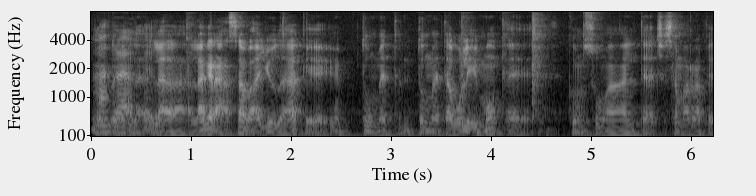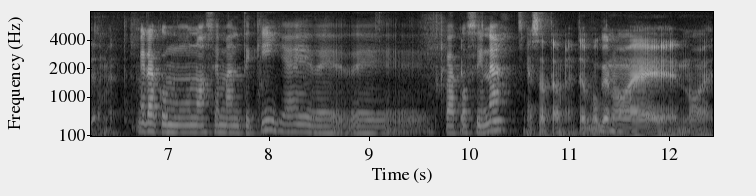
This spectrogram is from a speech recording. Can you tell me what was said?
Más la, la- la grasa va a ayudar a que tu, met- tu metabolismo eh, consuma el THC más rápidamente. Mira como uno hace mantequilla eh, de, de, para cocinar. Exactamente, porque no es, no es,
